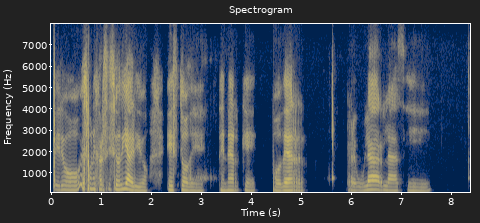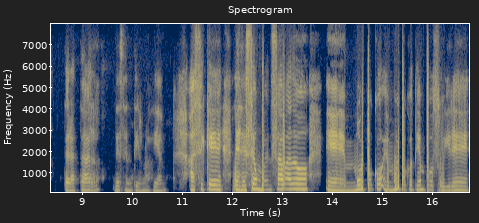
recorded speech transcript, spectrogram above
pero es un ejercicio diario esto de tener que poder regularlas y tratar de sentirnos bien. Así que les deseo un buen sábado. muy poco, en muy poco tiempo subiré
